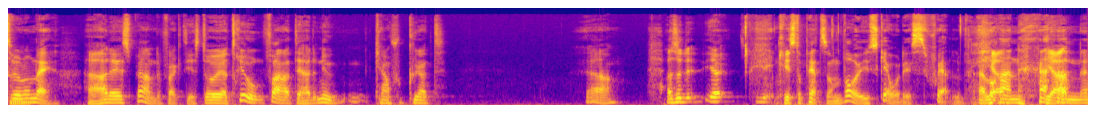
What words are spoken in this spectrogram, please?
tror Mm. du om det? Ja, det är spännande faktiskt. Och jag tror fan att det hade nog kanske kunnat... Ja. Alltså, det, jag, Christer Pettersson var ju skådis själv. Eller Ja. han, Ja. han eh,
